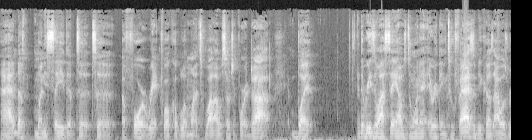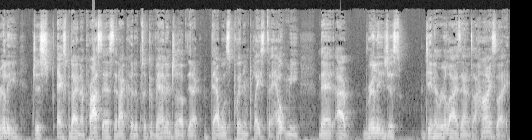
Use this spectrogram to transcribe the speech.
I had enough money saved up to, to afford rent for a couple of months while I was searching for a job. But the reason why I say I was doing that everything too fast is because I was really just expediting a process that I could have took advantage of that I, that was put in place to help me that I really just didn't realize that into hindsight.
